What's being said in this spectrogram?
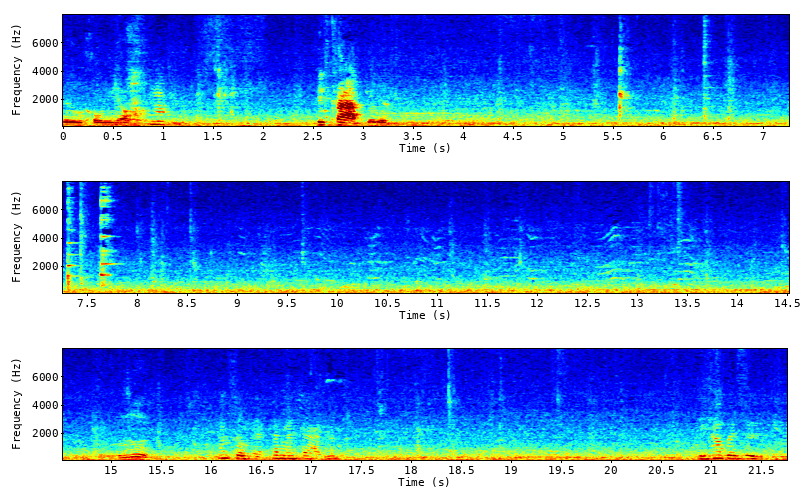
ดดไปนะพอจะซุปเริ่มบะเขือจะเริ่มกินก็ชุบพักก่อนเอาบัวเดือดเสียดายจะบ่ได้หนึ่งข้าวเหนียวเนาะพริกคาดตัวเนี่ยอืมมันสมแบบธรรมชาตินะที่เข้าไปซื้อกิน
